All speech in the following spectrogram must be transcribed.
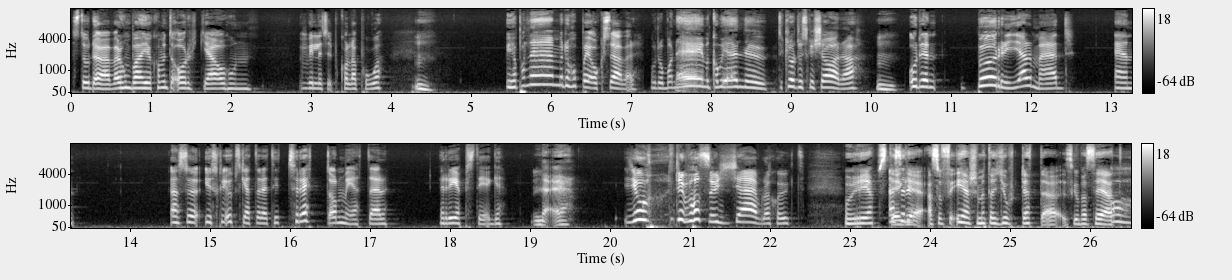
stod över, hon bara jag kommer inte orka och hon ville typ kolla på. Mm. Och jag bara nej men då hoppar jag också över. Och de bara nej men kom igen nu, det är klart du ska köra. mm. Och den börjar med en, alltså jag skulle uppskatta det till 13 meter repstege. Nej. Jo, det var så jävla sjukt. Och repstege, Alltså alltså, det- för er som inte har gjort detta, ska jag bara säga att Åh.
